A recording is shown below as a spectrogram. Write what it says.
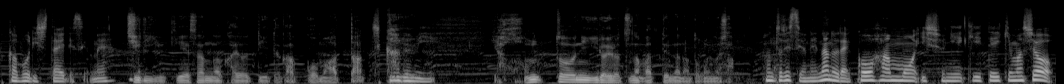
深掘りしたいですよね。チリ幸恵さんが通っていた学校もあったっ近文いや本当にいろいろつながってんだなと思いました。本当ですよね。なので後半も一緒に聞いていきましょ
